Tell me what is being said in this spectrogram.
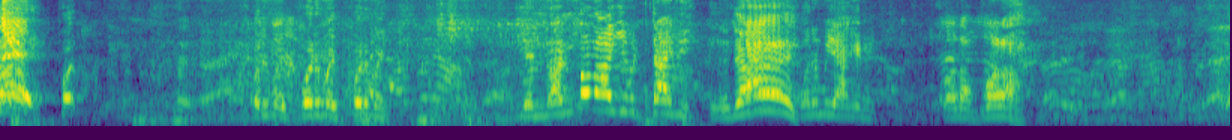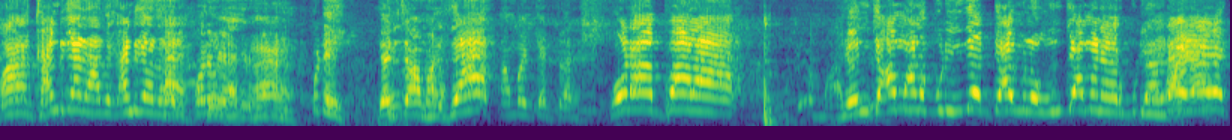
டேய். பொறுமை பொறுமை பொறுமை. என் நண்பனாகி விட்டாய் நீ. டேய். பொறுமையாக இரு போடா போடா. வா கண்டுக்காத அதை கண்டுக்காத. சரி பொறுமையாக இரு இப்படி என் சாமான நம்ம கேட்டு போடா பாலா என் சாமான பிடிக்குதே டைம்ல உன் சாமான யார் பிடிக்குது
